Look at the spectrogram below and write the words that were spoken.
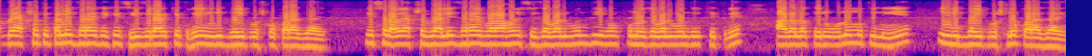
আমরা একশো তেতাল্লিশ ধারায় দেখেছি জেরার ক্ষেত্রে ইঙ্গিতবাহী প্রশ্ন করা যায়। এছাড়াও একশো বিয়াল্লিশ ধারায় বলা হয়েছে, জবানবন্দি এবং পুনঃজবানবন্দির ক্ষেত্রে আদালতের অনুমতি নিয়ে ইঙ্গিতবাহী প্রশ্ন করা যায়।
